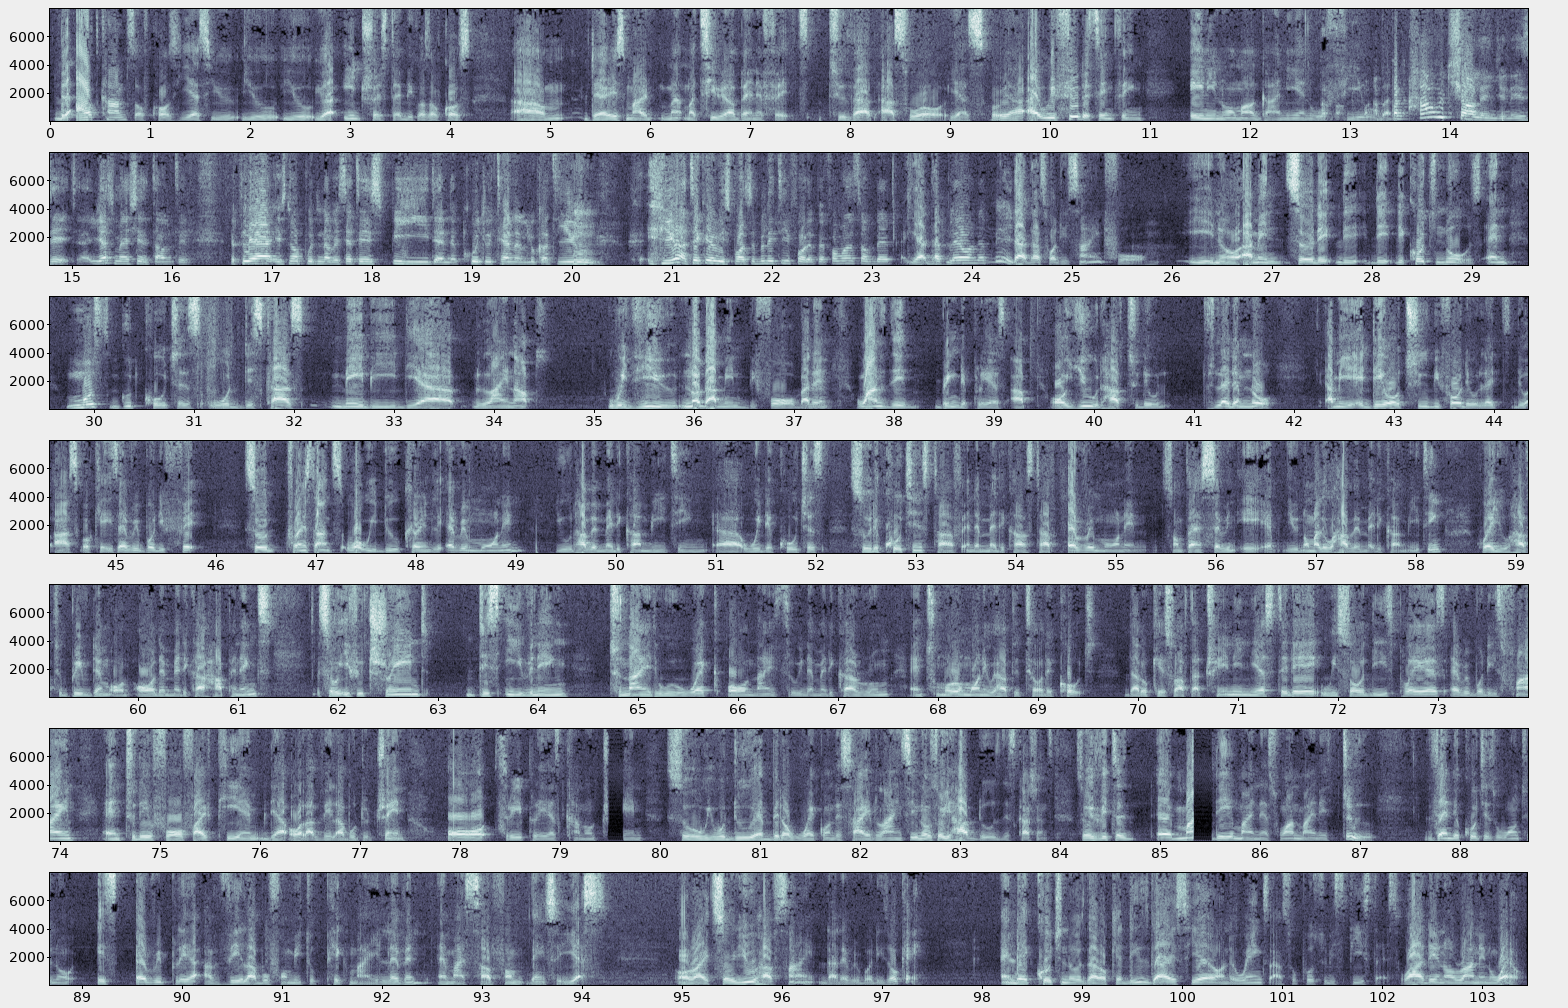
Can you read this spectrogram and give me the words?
The outcomes, of course, yes, you you you, you are interested because, of course, um, there is ma- ma- material benefit to that as well. Yes, so yeah, I, we feel the same thing any normal Ghanaian will feel. But, But how challenging is it? Uh, You just mentioned something. The player is not putting up a certain speed, and the coach will turn and look at you. You are taking responsibility for the performance of the, Yeah, the that- player on the pitch. that, that's what you signed for. You know, I mean, so the, the, the, the coach knows, and most good coaches would discuss maybe their lineups with you. Not that I mean before, but then once they bring the players up, or you would have to, they would let them know. I mean, a day or two before they will let they will ask, okay, is everybody fit? So, for instance, what we do currently every morning, you would have a medical meeting uh, with the coaches. So the coaching staff and the medical staff every morning, sometimes 7 a.m. You normally will have a medical meeting where you have to brief them on all the medical happenings. So if you trained this evening, tonight we will work all night through in the medical room, and tomorrow morning we have to tell the coach that okay so after training yesterday we saw these players everybody's fine and today 4 5 p.m they are all available to train or three players cannot train so we will do a bit of work on the sidelines you know so you have those discussions. So if it's a, a match day minus one minus two then the coaches want to know is every player available for me to pick my 11 and myself from? Then say yes. All right so you have signed that everybody's okay. And the coach knows that okay these guys here on the wings are supposed to be speedsters. Why are they not running well?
